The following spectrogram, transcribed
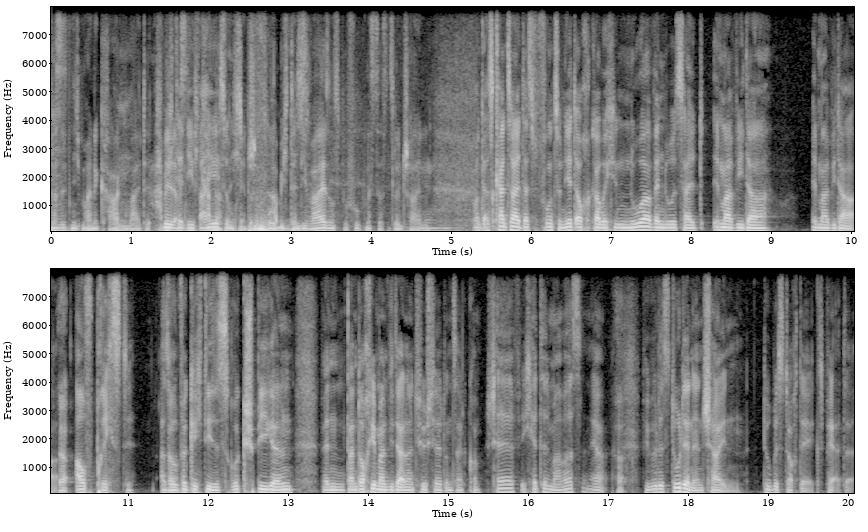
das ist nicht meine Kragenweite. Hab ich denn die das nicht entscheiden. Habe ich denn die Weisungsbefugnis? Weisungsbefugnis, das zu entscheiden? Und das kannst du halt, das funktioniert auch, glaube ich, nur, wenn du es halt immer wieder, immer wieder Ja. aufbrichst. Also Ja. wirklich dieses Rückspiegeln, wenn dann doch jemand wieder an der Tür steht und sagt, komm, Chef, ich hätte mal was. Ja. Ja. Wie würdest du denn entscheiden? Du bist doch der Experte.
